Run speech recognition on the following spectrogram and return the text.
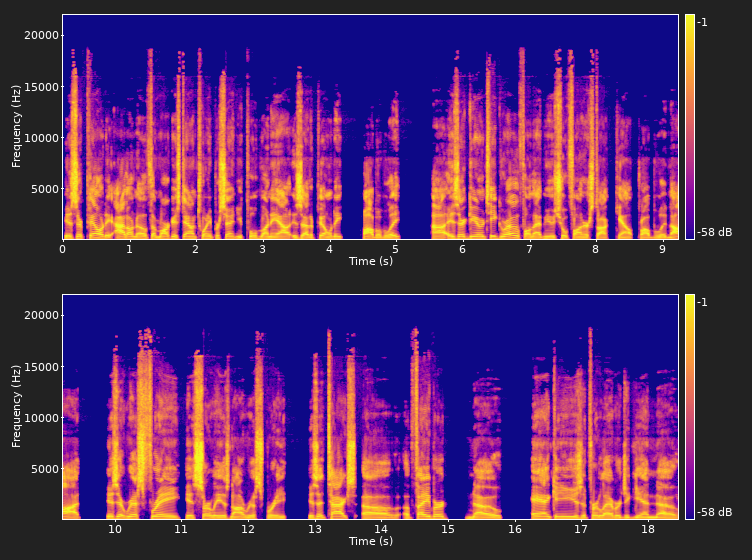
Is there penalty? I don't know. If the market's down 20%, you pull money out, is that a penalty? Probably. Uh, is there guaranteed growth on that mutual fund or stock account? Probably not. Is it risk free? It certainly is not risk free. Is it tax uh, favored? No. And can you use it for leverage again? No.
